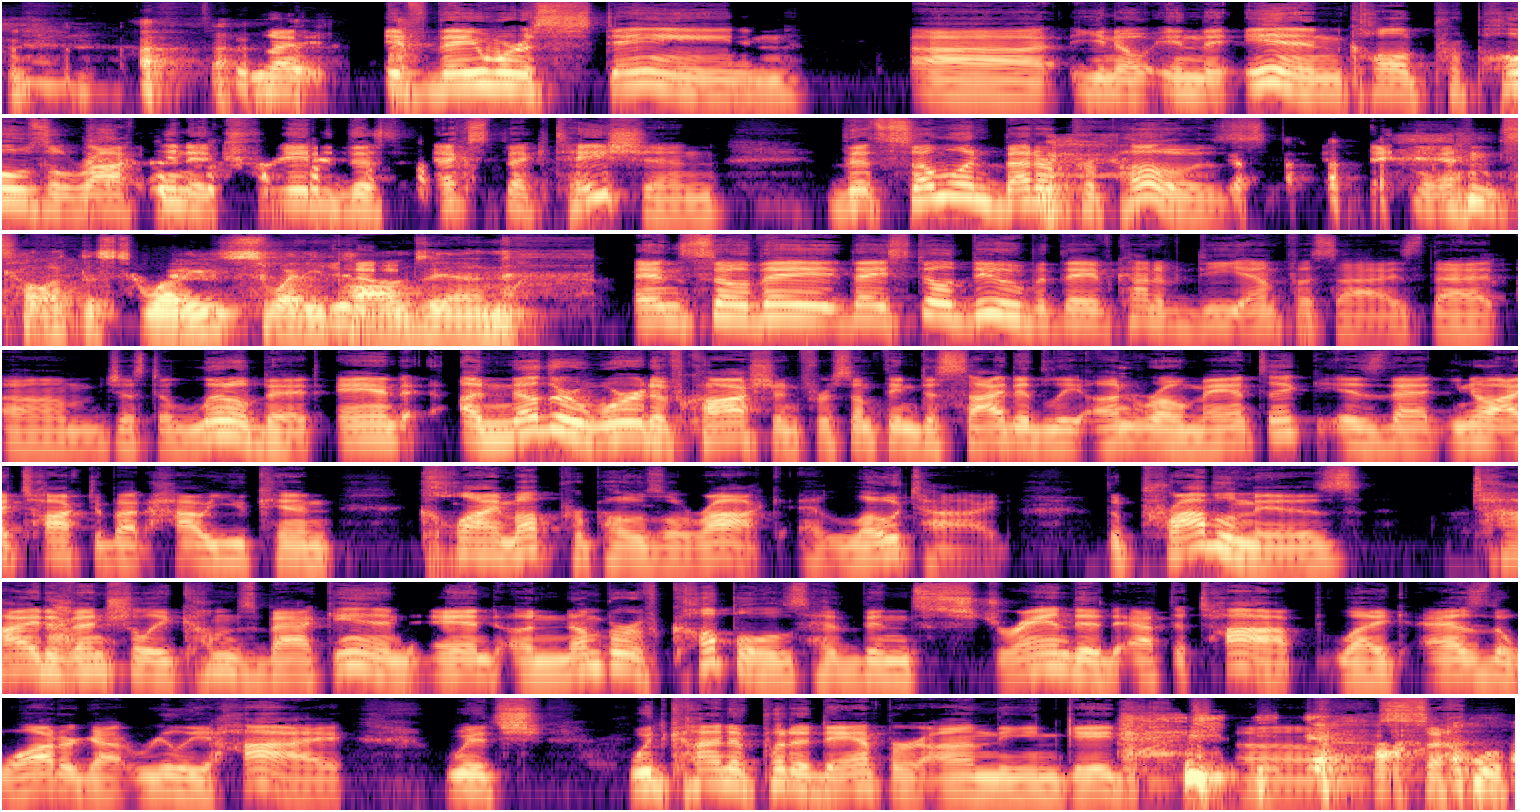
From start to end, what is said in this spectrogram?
like if they were staying uh, you know, in the inn called Proposal Rock Inn, it created this expectation that someone better propose. and call it the sweaty, sweaty palms know, in. And so they they still do, but they've kind of de-emphasized that um, just a little bit. And another word of caution for something decidedly unromantic is that you know I talked about how you can climb up Proposal Rock at low tide. The problem is tide eventually comes back in and a number of couples have been stranded at the top like as the water got really high which would kind of put a damper on the engagement. Um, so,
